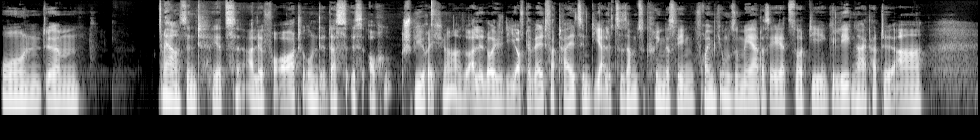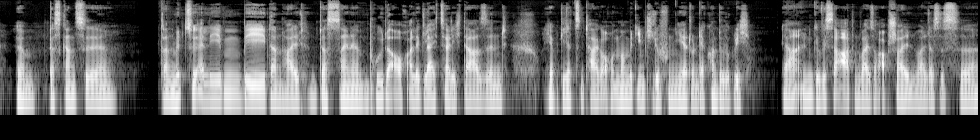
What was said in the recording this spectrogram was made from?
Und ähm, ja, sind jetzt alle vor Ort und das ist auch schwierig. Ne? Also alle Leute, die auf der Welt verteilt sind, die alle zusammenzukriegen. Deswegen freue ich mich umso mehr, dass er jetzt dort die Gelegenheit hatte, A, ähm, das Ganze dann mitzuerleben, B, dann halt, dass seine Brüder auch alle gleichzeitig da sind. Und ich habe die letzten Tage auch immer mit ihm telefoniert und er konnte wirklich ja in gewisser Art und Weise auch abschalten, weil das ist äh,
